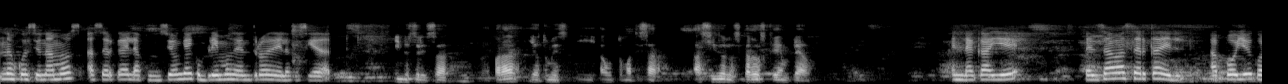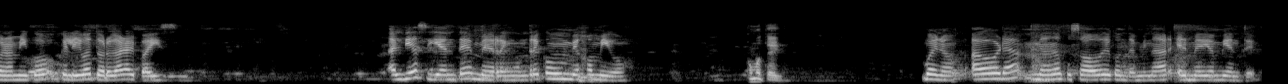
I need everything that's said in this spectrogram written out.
nos cuestionamos acerca de la función que cumplimos dentro de la sociedad. Industrializar, reparar y, y automatizar. Ha sido los cargos que he empleado. En la calle, pensaba acerca del apoyo económico que le iba a otorgar al país. Al día siguiente me reencontré con un viejo amigo. ¿Cómo te ha ido? Bueno, ahora me han acusado de contaminar el medio ambiente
